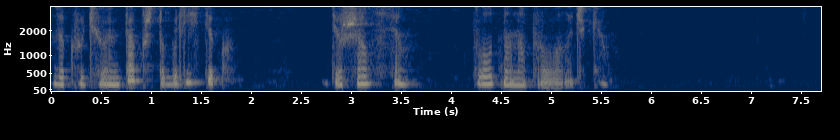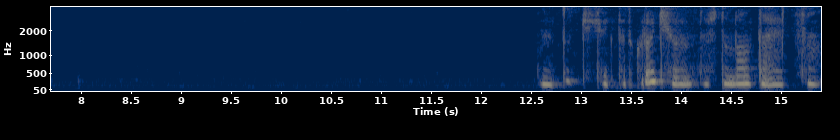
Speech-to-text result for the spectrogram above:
Закручиваем так, чтобы листик держался плотно на проволочке. Тут чуть-чуть подкручиваем, потому что болтается.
